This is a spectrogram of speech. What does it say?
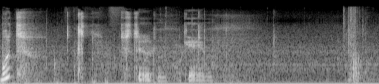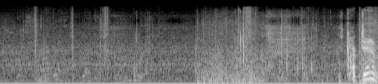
What? A game. God damn.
